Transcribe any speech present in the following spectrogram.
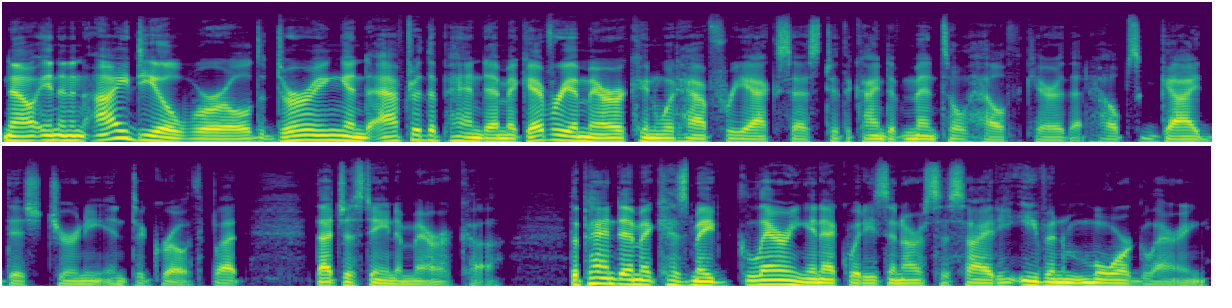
Now, in an ideal world, during and after the pandemic, every American would have free access to the kind of mental health care that helps guide this journey into growth. But that just ain't America. The pandemic has made glaring inequities in our society even more glaring.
